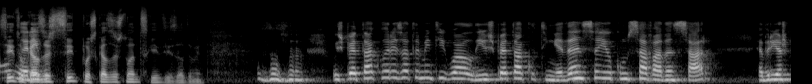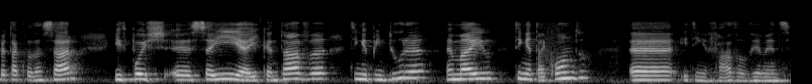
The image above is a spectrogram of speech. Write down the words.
Sim, tu casas-te sim, depois casas-te no ano seguinte, exatamente. O espetáculo era exatamente igual. E o espetáculo tinha dança e eu começava a dançar, abria o espetáculo a dançar e depois eh, saía e cantava. Tinha pintura a meio, tinha taekwondo eh, e tinha fado, obviamente.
